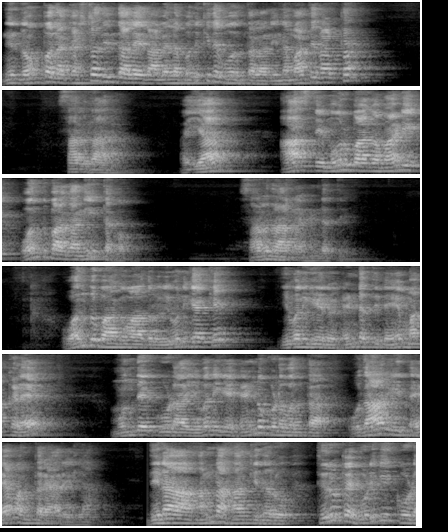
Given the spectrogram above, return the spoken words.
ನಿನ್ನೊಬ್ಬನ ಕಷ್ಟದಿಂದಲೇ ನಾವೆಲ್ಲ ಬದುಕಿದೆವು ಅಂತಲ್ಲ ನಿನ್ನ ಮಾತಿನ ಅರ್ಥ? ಸರ್ದಾರ, ಅಯ್ಯ, ಆಸ್ತಿ ಮೂರು ಭಾಗ ಮಾಡಿ ಒಂದು ಭಾಗ ನೀ ತಗೋ. ಸರದಾರನ ಹೆಂಡತಿ. ಒಂದು ಭಾಗವಾದರೂ ಇವನಿಗ್ಯಾಕೆ? ಇವನಿಗೇನು ಹೆಂಡತಿನೇ ಮಕ್ಕಳೇ? ಮುಂದೆ ಕೂಡ ಇವನಿಗೆ ಹೆಣ್ಣು ಕೊಡುವಂತ ಉದಾರಿ ದಯಾವಂತರ್ಯಾರಿಲ್ಲ ದಿನ ಅನ್ನ ಹಾಕಿದರೂ ತಿರುಪೆ ಹುಡುಗಿ ಕೂಡ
